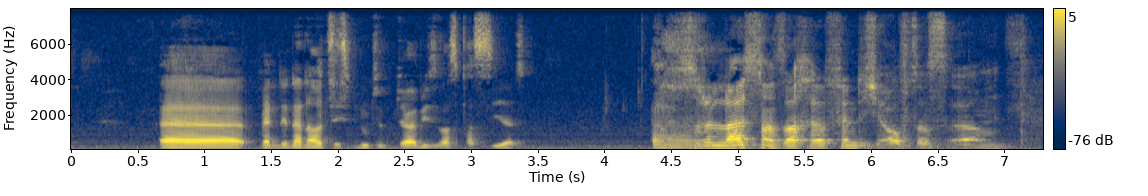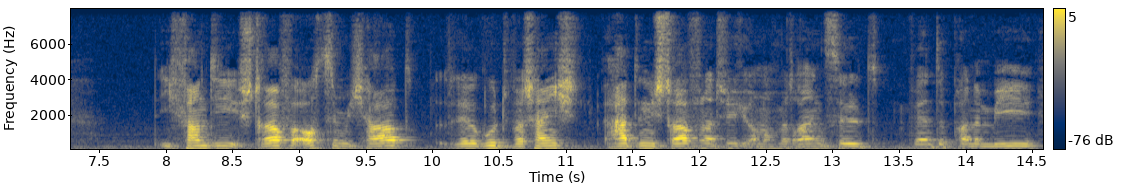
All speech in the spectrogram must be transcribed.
äh, wenn in der 90. Minute im Derby sowas passiert. Äh. So eine Leistner-Sache finde ich auch, dass ähm, ich fand die Strafe auch ziemlich hart. Ja gut, wahrscheinlich hat in die Strafe natürlich auch noch mit reingezählt während der Pandemie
